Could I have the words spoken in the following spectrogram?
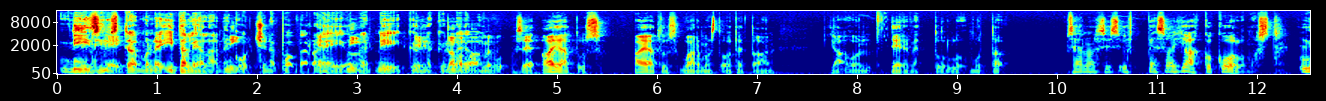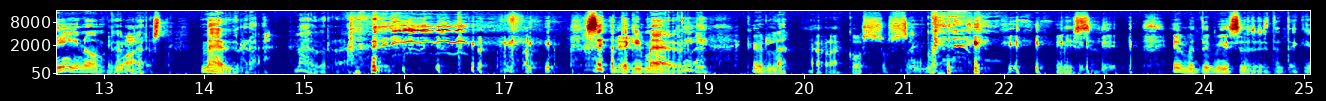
Niin, siis meidän. tämmöinen italialainen niin. cucina povera ei niin. ole. Niin, kyllä, Eli kyllä. Tavallaan me, se ajatus, ajatus varmasti otetaan ja on tervetullut, mutta sehän on siis yhtä, se on Jaakko Kolmosta. Niin on, niin kyllä. Aidosti. Mäyrää. Mäyrää. Sehän teki mäyrää. Niin. Kyllä. Mäyrää kossussa. missä? En mä tiedä, missä se sitä teki.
